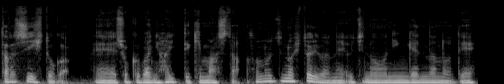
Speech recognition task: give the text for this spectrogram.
新しい人が、えー、職場に入ってきました。そのうちの一人はね、うちの人間なので、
